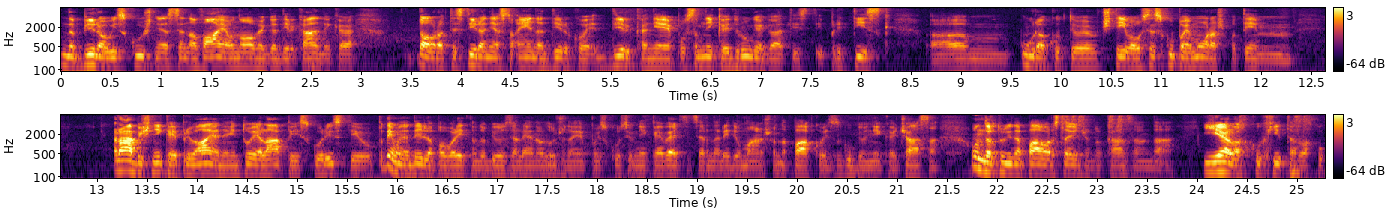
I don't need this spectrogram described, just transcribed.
nabiral izkušnje, se navajal novega dirkalnika. Dobro, testiranje so ena, dirko, je- dirkanje je povsem nekaj drugega, tisti pritisk, um, ura, kot te odšteva, vse skupaj moraš potem. Rabiš nekaj privajanja in to je Lapi izkoristil. Potem v nedeljo pa verjetno dobil zeleno luč, da je poizkusil nekaj več, sicer naredil manjšo napako, izgubil nekaj časa. Vendar tudi na Power Stage je dokazal, da je lahko hiter, lahko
